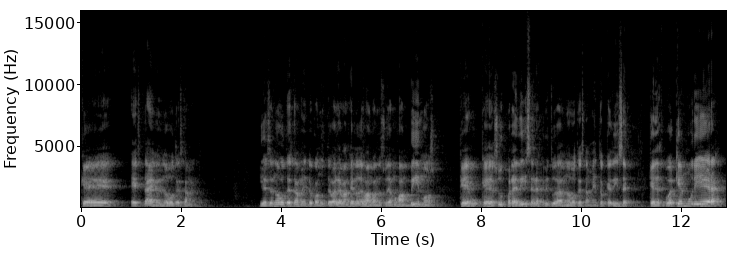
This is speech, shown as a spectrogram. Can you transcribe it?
que está en el Nuevo Testamento. Y ese Nuevo Testamento, cuando usted va al Evangelio de Juan, cuando estudiamos Juan, vimos que, que Jesús predice la escritura del Nuevo Testamento, que dice que después que él muriera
